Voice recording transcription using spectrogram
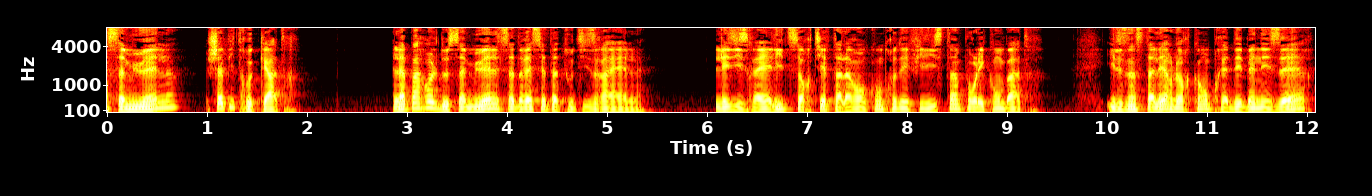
Samuel, chapitre 4 La parole de Samuel s'adressait à tout Israël. Les Israélites sortirent à la rencontre des Philistins pour les combattre. Ils installèrent leur camp près d'Ebenezer,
